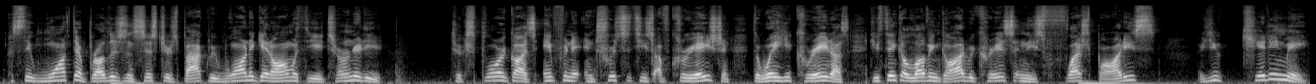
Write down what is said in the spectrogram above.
Because they want their brothers and sisters back. We want to get on with the eternity to explore God's infinite intricacies of creation, the way He created us. Do you think a loving God would create us in these flesh bodies? Are you kidding me?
